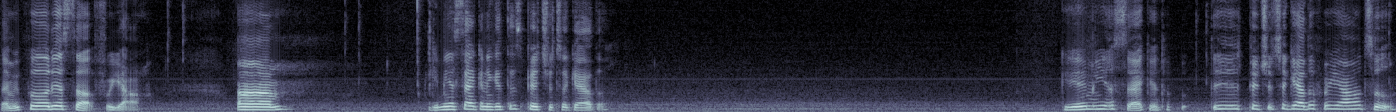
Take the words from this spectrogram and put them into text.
Let me pull this up for y'all. Um, Give me a second to get this picture together. Give me a second to put this picture together for y'all too.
